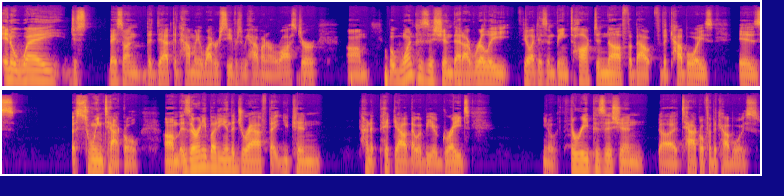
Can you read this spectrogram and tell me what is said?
in a way, just based on the depth and how many wide receivers we have on our roster. Um, but one position that I really feel like isn't being talked enough about for the Cowboys is a swing tackle. Um, is there anybody in the draft that you can kind of pick out that would be a great, you know, three position uh, tackle for the Cowboys?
